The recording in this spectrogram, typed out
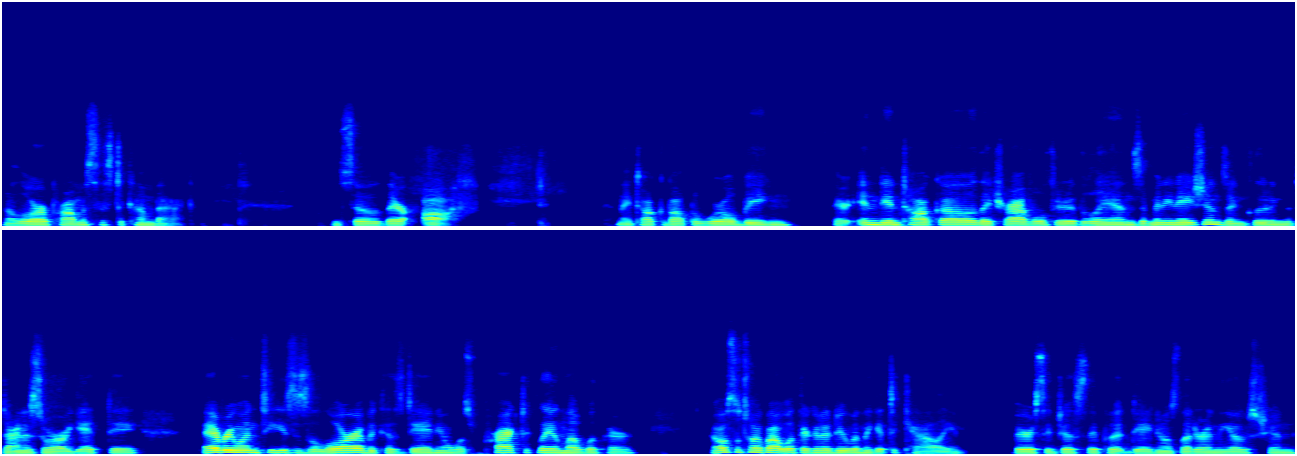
and Elora promises to come back. And so they're off. And they talk about the world being their Indian taco. They travel through the lands of many nations, including the dinosaur Yeti. Everyone teases Elora because Daniel was practically in love with her. They also talk about what they're going to do when they get to Cali. Bear suggests they put Daniel's letter in the ocean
